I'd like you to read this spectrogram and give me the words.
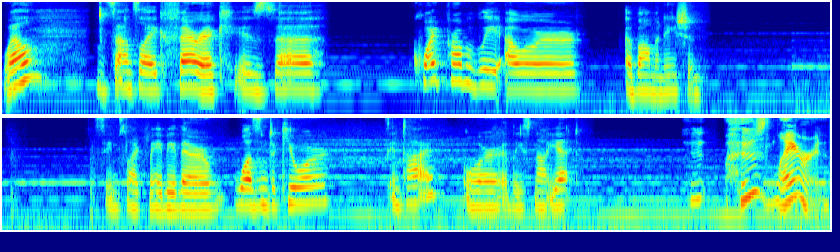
Well, it sounds like Ferric is uh, quite probably our abomination. Seems like maybe there wasn't a cure in time, or at least not yet. Who, who's Laren?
